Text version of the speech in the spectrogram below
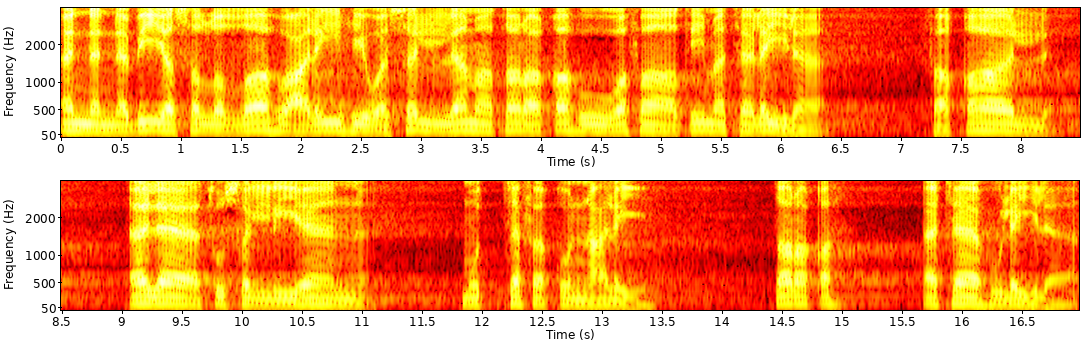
أن النبي صلى الله عليه وسلم طرقه وفاطمة ليلا فقال ألا تصليان؟ متفق عليه. طرقه أتاه ليلا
